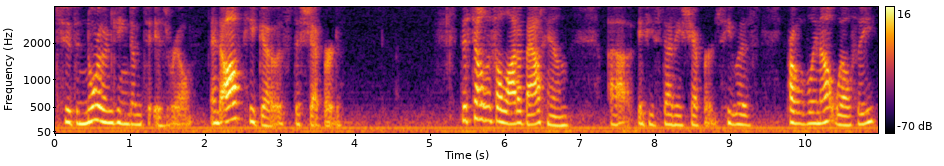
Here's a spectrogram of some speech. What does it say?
to the northern kingdom to Israel. And off he goes, the shepherd. This tells us a lot about him uh, if you study shepherds. He was probably not wealthy,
